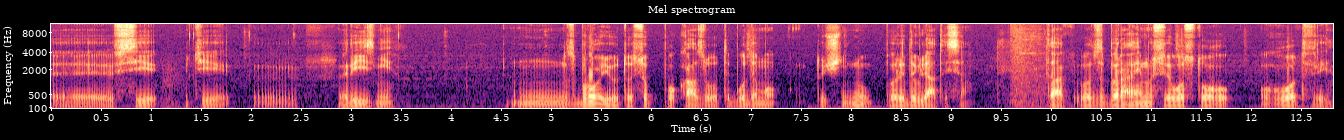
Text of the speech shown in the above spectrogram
е, всі ті е, різні зброю, то все показувати будемо точні, ну, передивлятися. Так, от збираємося з того Готфрі.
